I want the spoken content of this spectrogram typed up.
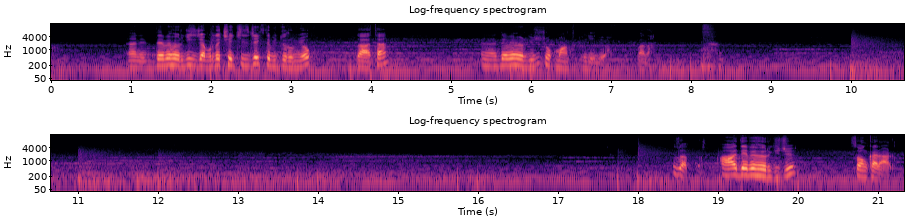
Yani deve hörgücü burada çekilecek de bir durum yok zaten. Ee, deve hörgücü çok mantıklı geliyor bana. Uzatma. A deve hörgücü son kararım.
